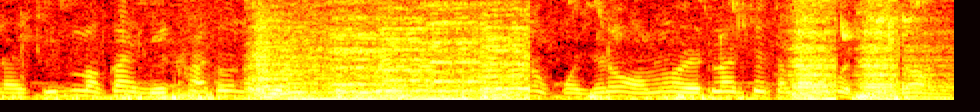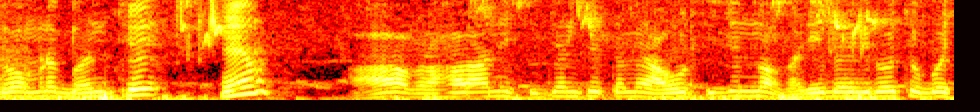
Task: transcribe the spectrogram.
નસીબમાં કાંઈ દેખાતું નથી. કોજડો હમણાં એટલા છે તમારે કોઈ ધંધો હમણાં બંધ છે? એમ? હા રહાળાની સિઝન છે તમે આઉટ સિઝનમાં ઘરે બેસી રહ્યો છો બસ.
